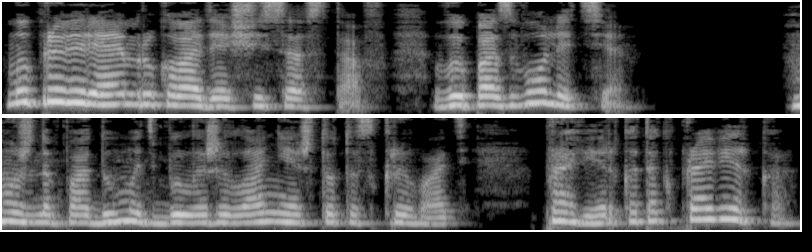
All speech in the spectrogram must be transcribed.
Мы проверяем руководящий состав. Вы позволите? Можно подумать, было желание что-то скрывать. Проверка так проверка.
